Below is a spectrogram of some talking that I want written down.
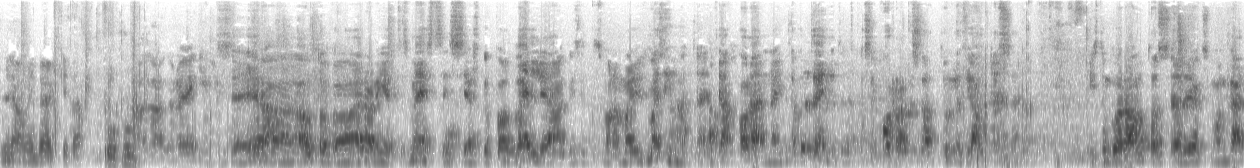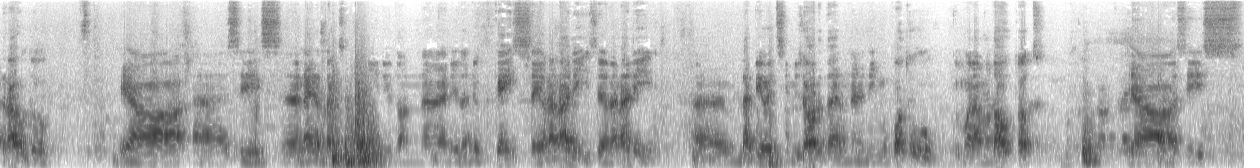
mina võin rääkida. aga, aga räägi. üks eraautoga ära riietas meest, siis järsku kaob välja, küsis, kas ma olen valmis masinat, et jah, olen, näitavad tõendid, et kas sa korraks saad tulla siia autosse. istun korra autosse, lüüakse mul käed raudu ja äh, siis äh, näidatakse, et nii, nüüd on, nüüd on niisugune case, see ei ole nali, see ei ole nali äh,. läbiotsimisorden, nii mu kodu kui mõlemad autod. ja siis,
